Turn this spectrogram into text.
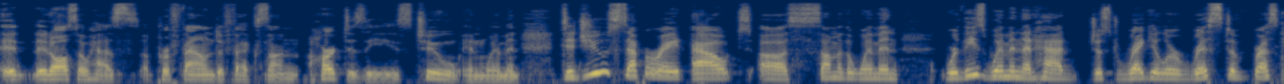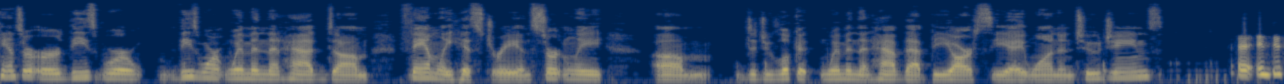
it it also has profound effects on heart disease too in women. Did you separate out uh, some of the women? Were these women that had just regular risk of breast cancer, or these were these weren't women that had um, family history? And certainly, um, did you look at women that have that BRCA1 and 2 genes? Uh, in this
